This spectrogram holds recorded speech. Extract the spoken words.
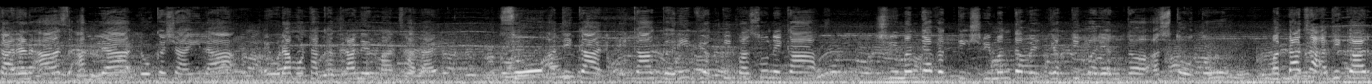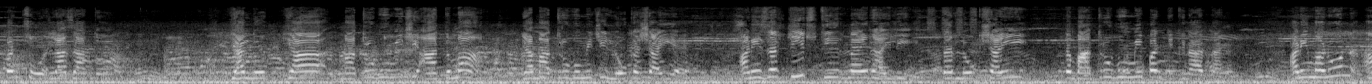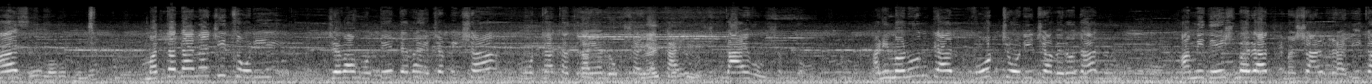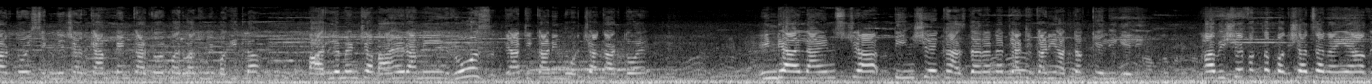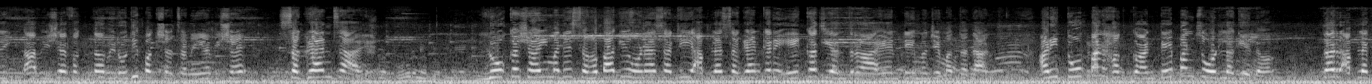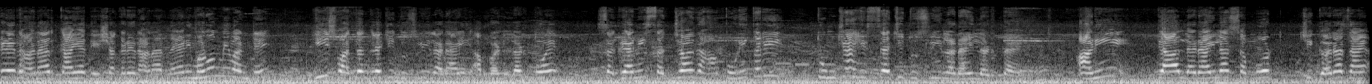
कारण आज आपल्या लोकशाहीला एवढा मोठा खतरा निर्माण झालाय. जो अधिकार एका गरीब व्यक्तीपासून एका श्रीमंत व्यक्ती श्रीमंत व्यक्तीपर्यंत असतो तो मताचा अधिकार पण चोरला जातो. या लोक या मातृभूमीची आत्मा या मातृभूमीची लोकशाही आहे. आणि जर तीच स्थिर नाही राहिली तर लोकशाही तर मातृभूमी पण टिकणार नाही. आणि म्हणून आज मतदानाची चोरी जेव्हा होते तेव्हा ह्याच्यापेक्षा मोठा खतरा या लोकशाहीला काय होऊ- काय होऊ शकतो? आणि म्हणून त्या वोट चोरीच्या विरोधात आम्ही देशभरात मशाल रॅली काढतोय सिग्नेचर कॅम्पेन काढतोय. परवा तुम्ही बघितलं पार्लमेंटच्या बाहेर आम्ही रोज त्या ठिकाणी मोर्चा काढतोय. इंडिया अलायन्सच्या तीनशे खासदारांना त्या ठिकाणी अटक केली गेली. हा विषय फक्त पक्षाचा नाही आहे हा विषय फक्त विरोधी पक्षाचा नाही हा विषय सगळ्यांचा आहे. लोकशाहीमध्ये सहभागी होण्यासाठी आपल्या सगळ्यांकडे एकच यंत्र आहे आणि ते म्हणजे मतदान. आणि तो पण हक्क आणि ते पण चोडलं गेलं तर आपल्याकडे राहणार काय? या देशाकडे राहणार नाही. आणि म्हणून मी म्हणते ही स्वातंत्र्याची दुसरी लढाई आपण लढतोय. सगळ्यांनी सज्ज राहा. कोणीतरी तुमच्या हिस्साची दुसरी लढाई लढत आहे आणि त्या लढाईला सपोर्टची गरज आहे.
